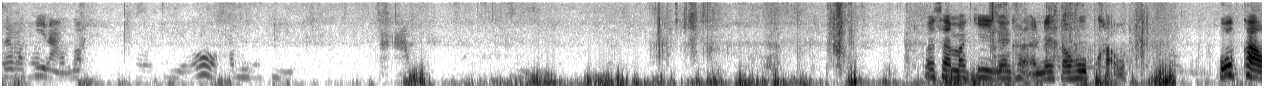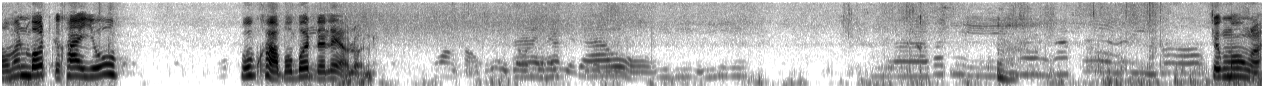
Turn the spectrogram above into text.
ได้มาขี้หนังบ่ ก็สามัคคีกันขนาดเลยเขาฮุบเขาฮุบเขามันเบิดกับใครอยู่ฮุบเขาบ่เบิดได้แล้วหล่นได้นะเจ้าจักโมงเหรอ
